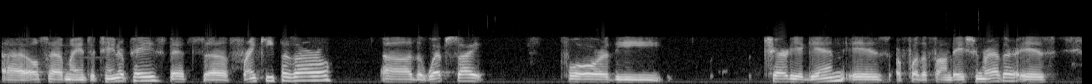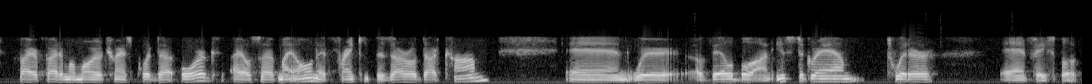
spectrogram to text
I also have my entertainer page. That's uh, Frankie Pizarro. Uh, the website for the charity again is, or for the foundation rather, is firefightermemorialtransport.org. I also have my own at frankiepizarro.com and we're available on Instagram, Twitter, and Facebook.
